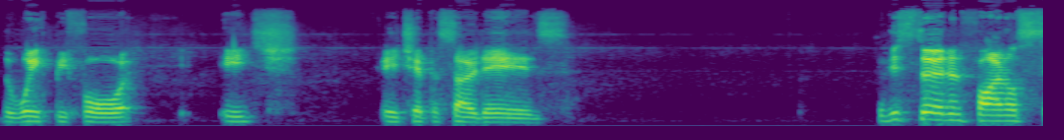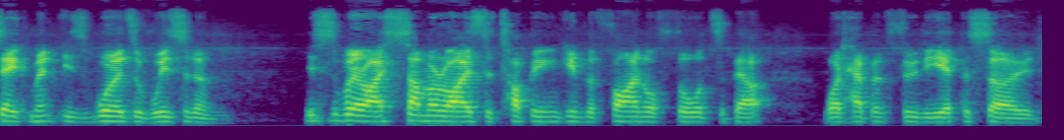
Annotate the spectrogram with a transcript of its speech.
the week before each each episode airs. So this third and final segment is words of Wizardom. This is where I summarize the topic and give the final thoughts about what happened through the episode,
